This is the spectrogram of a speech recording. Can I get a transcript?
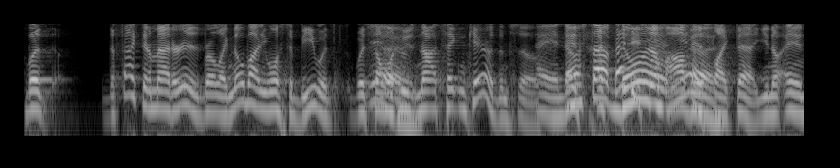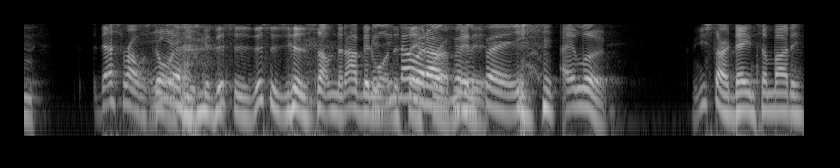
But the fact of the matter is, bro, like nobody wants to be with with someone who's not taking care of themselves. Hey, and don't stop especially doing- something obvious yeah. like that, you know. And that's where I was going Yeah. to because this is this is just something that I've been wanting you to say what for I was a minute. say. Hey, look, when you start dating somebody,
